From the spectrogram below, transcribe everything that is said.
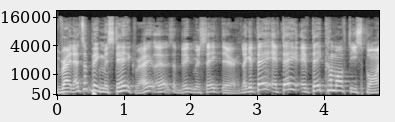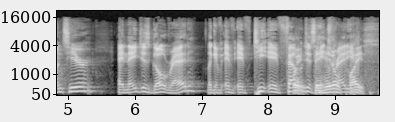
Right, that's a big mistake, right? That's a big mistake there. Like if they if they if they come off these spawns here and they just go red, like if if if, T, if Fellow Wait, just they hits hit old red, here- twice.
